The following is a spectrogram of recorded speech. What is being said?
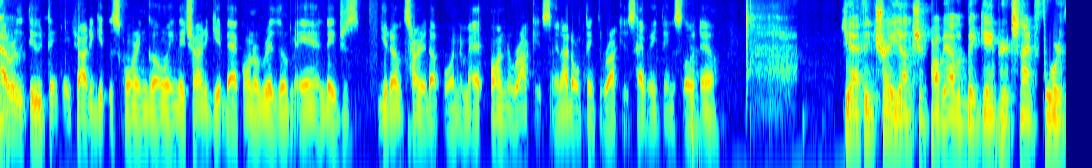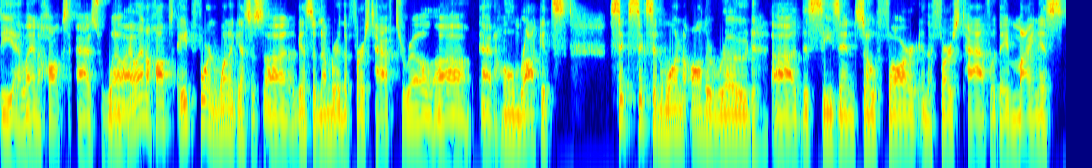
I really do think they try to get the scoring going. They try to get back on a rhythm, and they just you know turn it up on the mat on the Rockets. And I don't think the Rockets have anything to slow it down. yeah. I think Trae Young should probably have a big game here tonight for the Atlanta Hawks as well. Atlanta Hawks eight four and one against us uh, against the number in the first half. Terrell uh, at home. Rockets six six and one on the road uh, this season so far in the first half with a minus.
